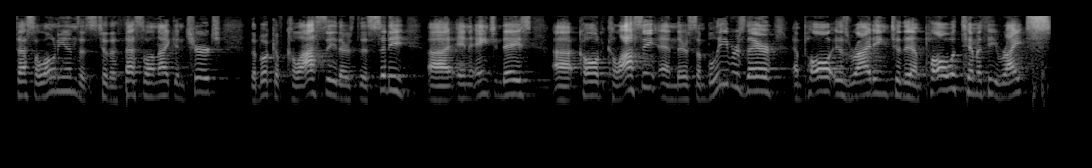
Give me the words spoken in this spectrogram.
Thessalonians, it's to the Thessalonican church. The book of Colossae, there's this city uh, in ancient days uh, called Colossae, and there's some believers there, and Paul is writing to them. Paul with Timothy writes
